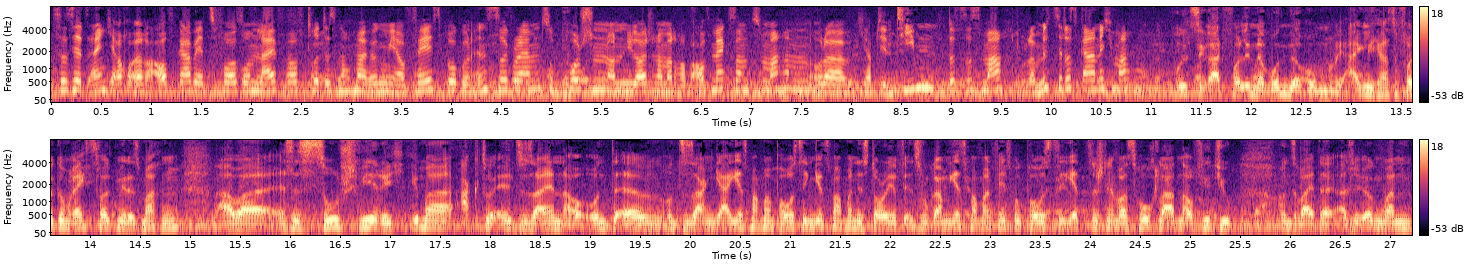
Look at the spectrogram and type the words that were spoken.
Ist das jetzt eigentlich auch eure Aufgabe, jetzt vor so einem Live-Auftritt das nochmal irgendwie auf Facebook und Instagram zu pushen und die Leute nochmal darauf aufmerksam zu machen? Oder habt ihr ein Team, das das macht? Oder müsst ihr das gar nicht machen? pulst du gerade voll in der Wunde rum. Eigentlich hast du vollkommen recht, sollten wir das machen. Aber es ist so schwierig, immer aktuell zu sein und, äh, und zu sagen, ja, jetzt macht man ein Posting, jetzt macht man eine Story auf Instagram, jetzt macht man einen Facebook-Post, jetzt so schnell was hochladen auf YouTube und so weiter. Also irgendwann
